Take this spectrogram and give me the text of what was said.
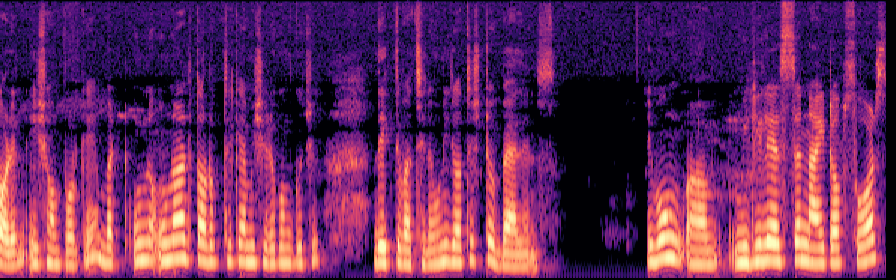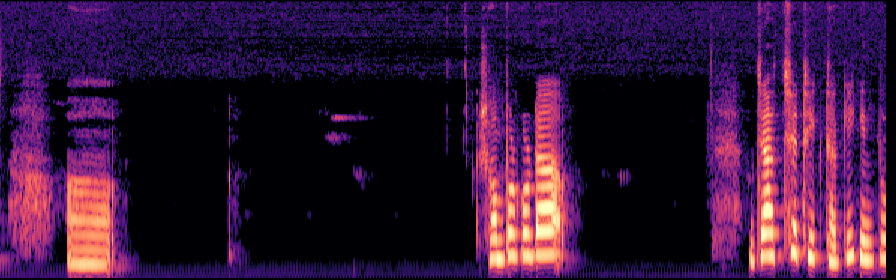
করেন এই সম্পর্কে বাট ওনার তরফ থেকে আমি সেরকম কিছু দেখতে পাচ্ছি না। উনি যথেষ্ট ব্যালেন্স এবং মিডিলে এসছে নাইট অফ সোয়ার্স সম্পর্কটা যাচ্ছে ঠিকঠাকই, কিন্তু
